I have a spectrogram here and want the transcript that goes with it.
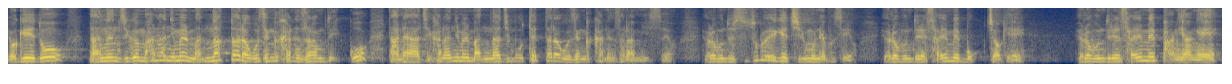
여기에도 나는 지금 하나님을 만났다라고 생각하는 사람도 있고 나는 아직 하나님을 만나지 못했다라고 생각하는 사람이 있어요. 여러분들 스스로에게 질문해 보세요. 여러분들의 삶의 목적에, 여러분들의 삶의 방향에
